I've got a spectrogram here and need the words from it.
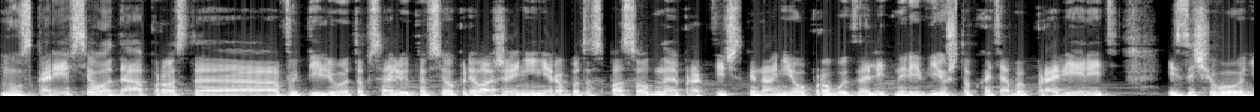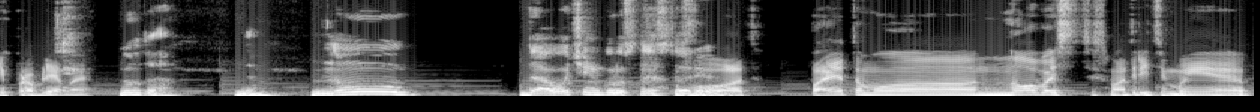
ну, скорее всего, да, просто выпиливают абсолютно все, приложение неработоспособное практически, но они его пробуют залить на ревью, чтобы хотя бы проверить, из-за чего у них проблемы. Ну да, да. Ну, да, очень грустная история. Вот. Поэтому новость, смотрите, мы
